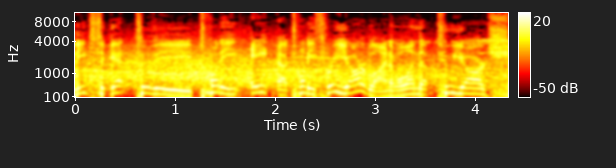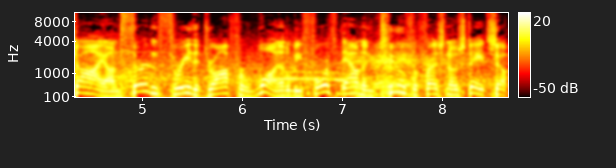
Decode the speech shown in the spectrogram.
Needs to get to the 28, uh, 23 yard line and will end up two yards shy on third and three. The draw for one. It'll be fourth down and two for Fresno State. So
